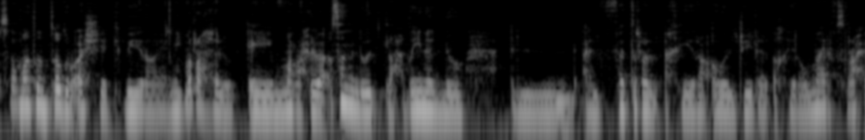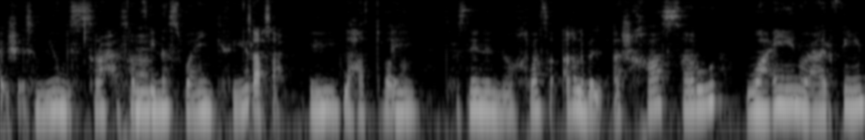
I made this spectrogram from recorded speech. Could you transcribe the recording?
صح. ما تنتظروا أشياء كبيرة يعني. مرة حلو. اي مرة حلوة أصلا لو تلاحظين إنه ال- الفترة الأخيرة أو الجيل الأخيرة وما أعرف صراحة إيش أسميهم بس صراحة صار في. ناس واعيين كثير. صح صح. إي لاحظت والله. إي تحسين إنه خلاص أغلب الأشخاص صاروا واعيين وعارفين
